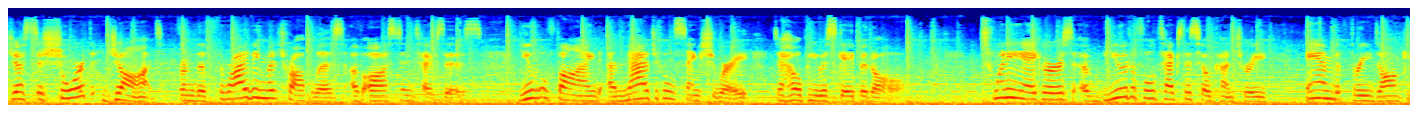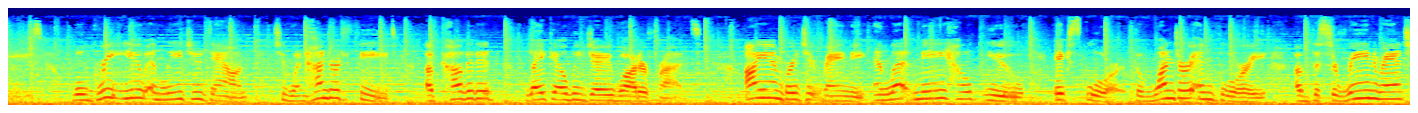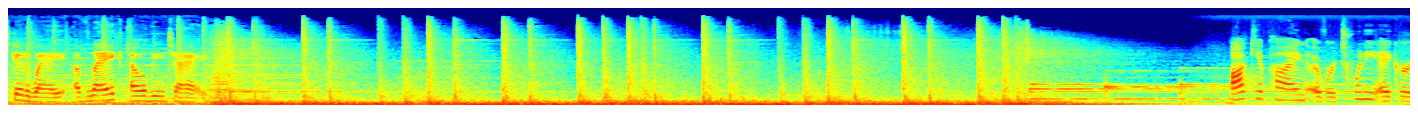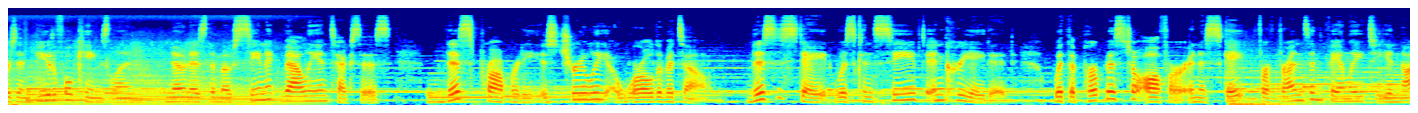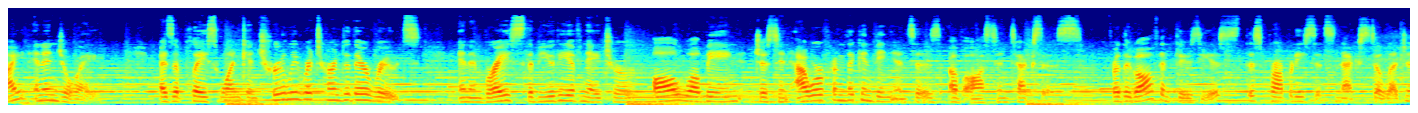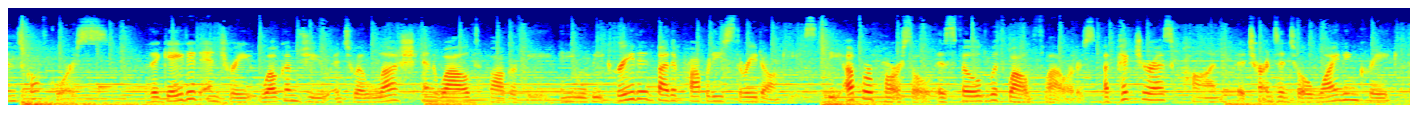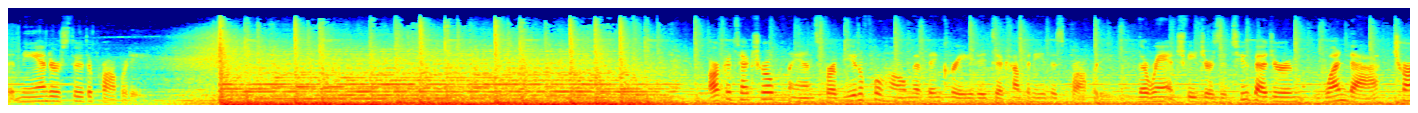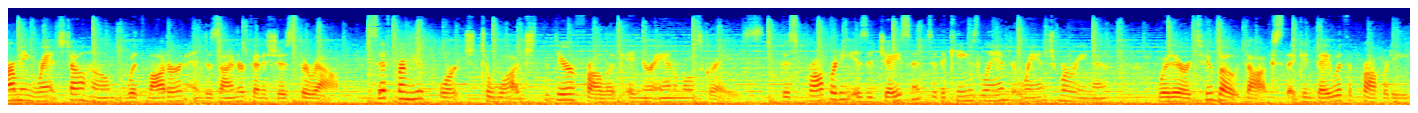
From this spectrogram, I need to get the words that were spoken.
Just a short jaunt from the thriving metropolis of Austin, Texas, you will find a magical sanctuary to help you escape it all. 20 acres of beautiful Texas hill country and three donkeys will greet you and lead you down to 100 feet of coveted Lake LBJ waterfront. I am Bridget Ramey, and let me help you explore the wonder and glory of the serene ranch getaway of Lake LBJ. Occupying over 20 acres in beautiful Kingsland, known as the most scenic valley in Texas, this property is truly a world of its own. This estate was conceived and created with the purpose to offer an escape for friends and family to unite and enjoy, as a place one can truly return to their roots and embrace the beauty of nature, all while being just an hour from the conveniences of Austin, Texas. For the golf enthusiasts, this property sits next to Legends Golf Course. The gated entry welcomes you into a lush and wild topography, and you will be greeted by the property's three donkeys. The upper parcel is filled with wildflowers, a picturesque pond that turns into a winding creek that meanders through the property. Architectural plans for a beautiful home have been created to accompany this property. The ranch features a two bedroom, one bath, charming ranch style home with modern and designer finishes throughout. Sit from your porch to watch the deer frolic and your animals graze. This property is adjacent to the Kingsland Ranch Marina, where there are two boat docks that convey with the property,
